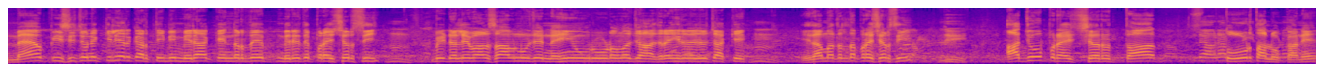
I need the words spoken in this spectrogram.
ਮੈਂ ਉਹ ਪੀਸੀ ਚ ਉਹਨੇ ਕਲੀਅਰ ਕਰਤੀ ਵੀ ਮੇਰਾ ਕੇਂਦਰ ਦੇ ਮੇਰੇ ਤੇ ਪ੍ਰੈਸ਼ਰ ਸੀ ਵੀ ਡੱਲੇਵਾਲ ਸਾਹਿਬ ਨੂੰ ਜੇ ਨਹੀਂ ਉਹ ਰੋਡ ਆਉਂਦਾ ਜਹਾਜ਼ ਰਾਹੀਂ ਲੈ ਜਾਓ ਚੱਕ ਕੇ। ਇਹਦਾ ਮਤਲਬ ਤਾਂ ਪ੍ਰੈਸ਼ਰ ਸੀ। ਜੀ। ਅੱਜ ਉਹ ਪ੍ਰੈਸ਼ਰ ਤਾਂ ਤੋੜਤਾ ਲੋਕਾਂ ਨੇ।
